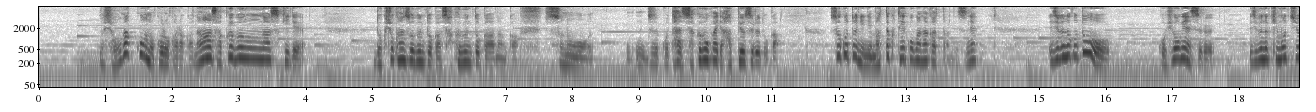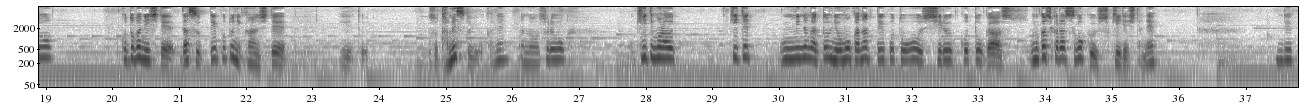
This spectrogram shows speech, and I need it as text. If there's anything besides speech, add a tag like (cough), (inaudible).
小学校の頃からかな。作文が好きで。読書感想文とか作文とかなんかそのこう作文を書いて発表するとか。そういうことにね全く抵抗がなかったんですね。自分のことをこう表現する。自分の気持ちを言葉にして出すっていうことに関して、えーと、そう試すというかね。あのそれを聞いてもらう聞いてみんながどういうふうに思うかなっていうことを知ることが昔からすごく好きでしたね。で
